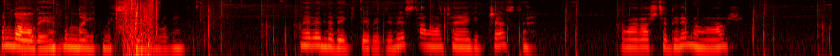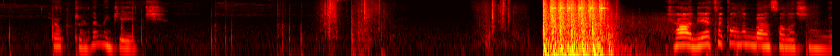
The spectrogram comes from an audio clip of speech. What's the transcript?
Bunu da alayım. Bununla gitmek istiyorum bugün. Nerelere gidebiliriz? Tam ortaya gideceğiz de. Bu araçta biri mi var? Yoktur değil mi geyik? Ya niye takıldım ben sana şimdi?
